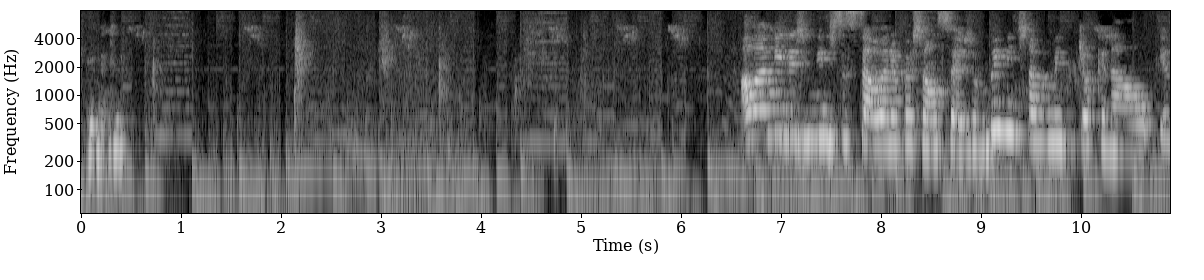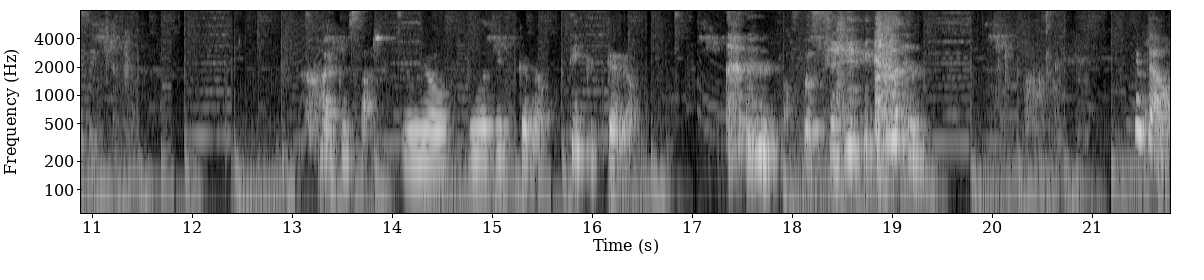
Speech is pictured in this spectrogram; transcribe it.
Olá meninas e meninos do Céu, Ana Paixão, sejam bem-vindos novamente aqui ao canal. Eu sei que... Vai começar o meu, o meu tipo de cabelo. Tico de cabelo. Faço assim. Então,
